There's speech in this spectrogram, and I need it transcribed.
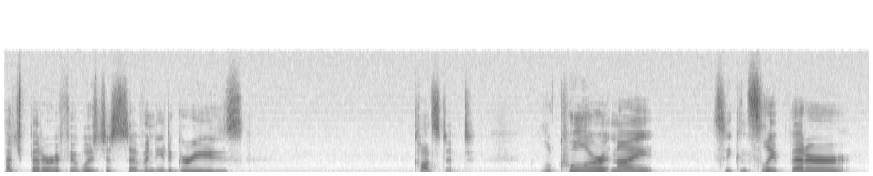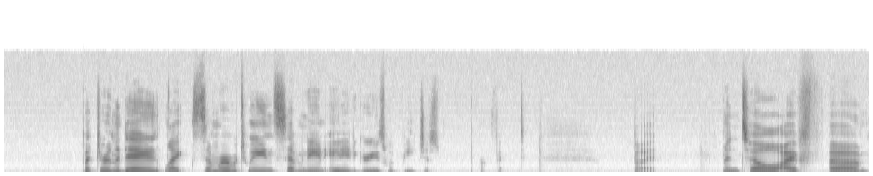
much better if it was just 70 degrees. Constant, a little cooler at night, so you can sleep better but during the day, like somewhere between 70 and 80 degrees would be just perfect. Until I um,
